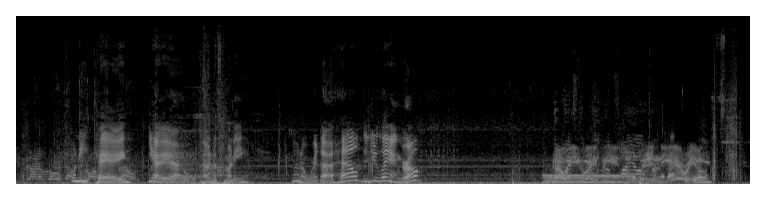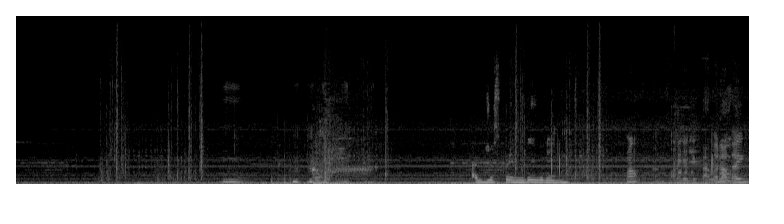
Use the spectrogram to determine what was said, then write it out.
You got a loadout drop 20k. Yeah, Yeah, yeah, notice money. No, no, where the hell did you land, girl? Our UAV is orbiting the area. I've just been looting. Well, I'm gonna go get that loadout then.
